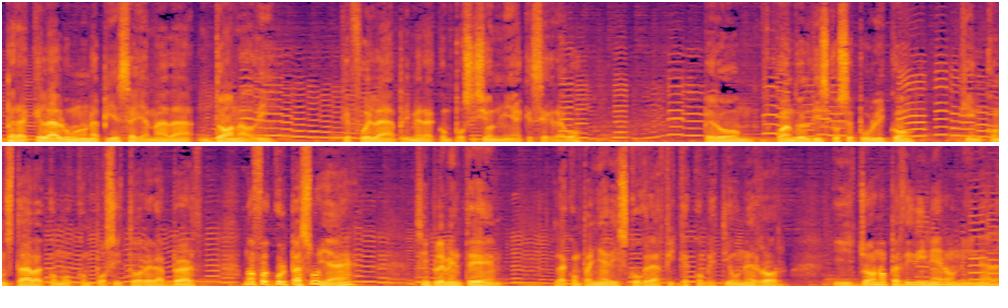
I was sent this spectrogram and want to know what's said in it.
Para aquel álbum una pieza llamada Donnelly, que fue la primera composición mía que se grabó. Pero cuando el disco se publicó, quien constaba como compositor era Bird. No fue culpa suya, ¿eh? Simplemente la compañía discográfica cometió un error y yo no perdí dinero ni nada.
